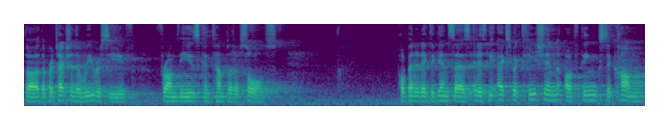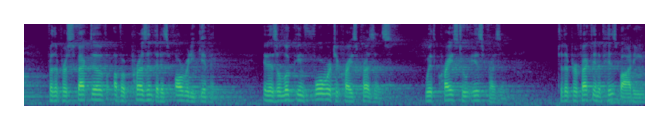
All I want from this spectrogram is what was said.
the, the protection that we receive from these contemplative souls. Pope Benedict again says, It is the expectation of things to come for the perspective of a present that is already given. It is a looking forward to Christ's presence with Christ who is present to the perfecting of his body,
